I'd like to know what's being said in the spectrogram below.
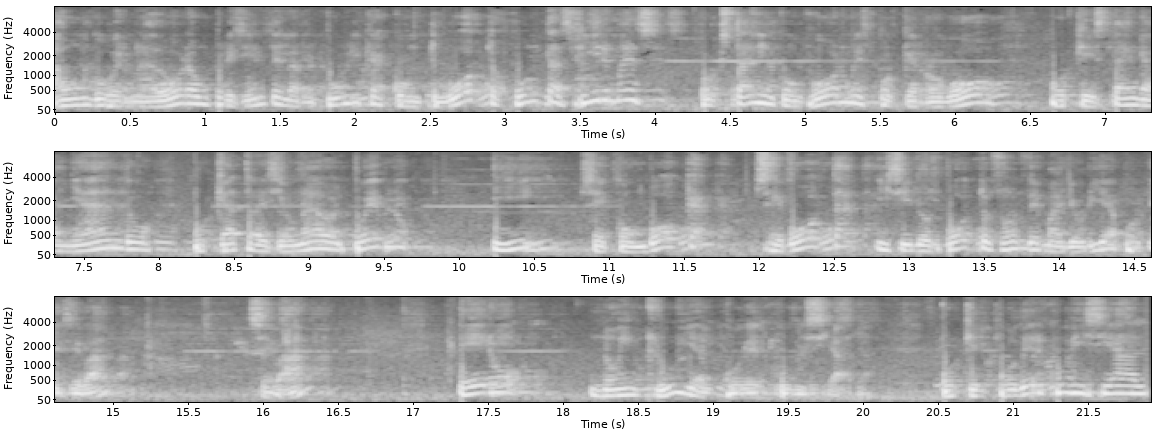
a un gobernador, a un presidente de la República con tu voto. Juntas firmas porque están inconformes, porque robó, porque está engañando, porque ha traicionado al pueblo y se convoca, se vota y si los votos son de mayoría porque se va, se va. pero no incluye al Poder Judicial, porque el Poder Judicial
